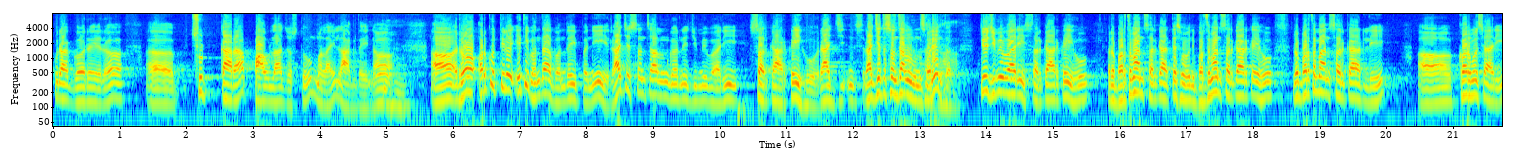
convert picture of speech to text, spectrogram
कुरा गरेर छुटकारा पाउला जस्तो मलाई लाग्दैन। र अर्कोतिर यति भन्दा भन्दै पनि राज्य सञ्चालन गर्ने जिम्मेवारी सरकारकै हो। राज्य राज्य त सञ्चालन हुनु पऱ्यो नि त। त्यो जिम्मेवारी सरकारकै हो र वर्तमान सरकार त्यसमा पनि वर्तमान सरकारकै हो र वर्तमान सरकारले कर्मचारी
